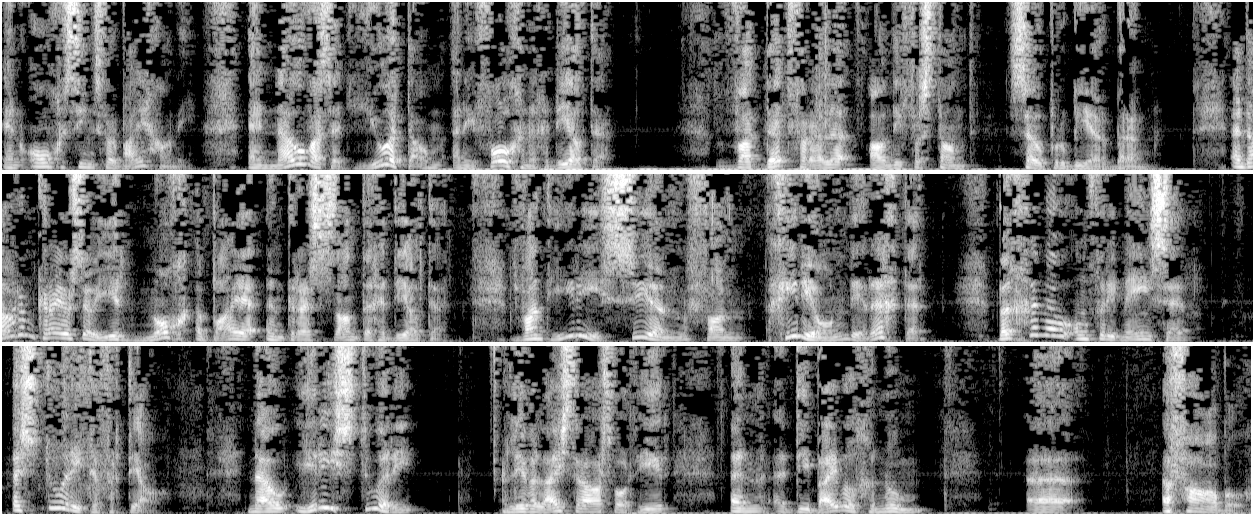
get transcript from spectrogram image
en ongesiens verbygaan nie. En nou was dit Jotam in die volgende gedeelte wat dit vir hulle aan die verstand sou probeer bring. En daarom kry ons nou hier nog 'n baie interessante gedeelte. Want hierdie seun van Gideon, die rigter, begin nou om vir die mense 'n storie te vertel. Nou hierdie storie, liewe luisteraars, word hier in die Bybel genoem 'n uh, 'n fabel.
